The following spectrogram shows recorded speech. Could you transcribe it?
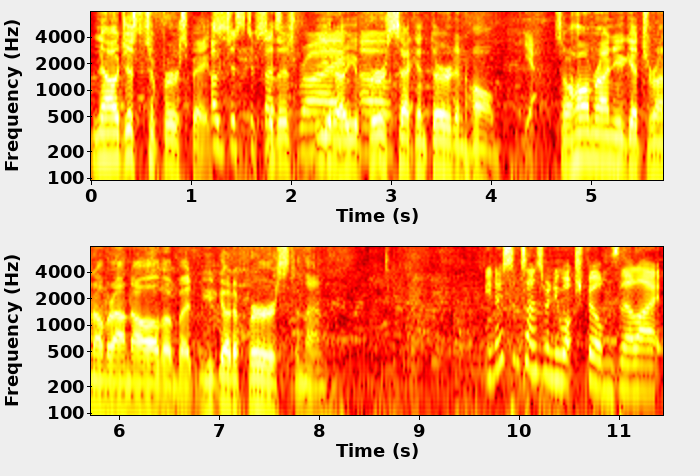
No, just to first base. Oh, just to first. So there's you know your Oh. first, second, third, and home. Yeah. So home run, you get to run around all of them, but you go to first and then. You know, sometimes when you watch films, they're like,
